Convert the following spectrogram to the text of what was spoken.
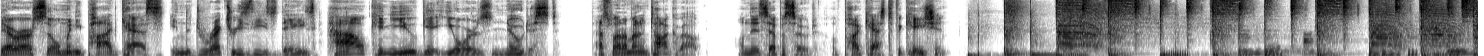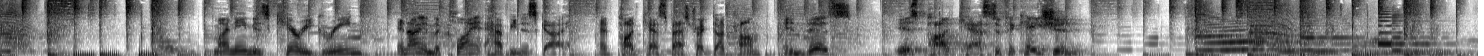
There are so many podcasts in the directories these days. How can you get yours noticed? That's what I'm going to talk about on this episode of Podcastification. My name is Carey Green, and I am the client happiness guy at podcastfasttrack.com, and this is Podcastification.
